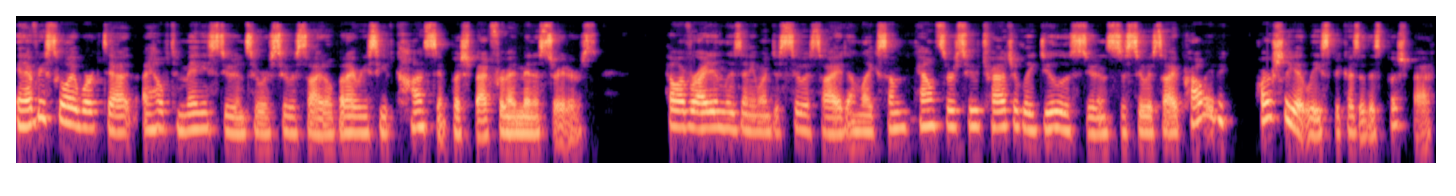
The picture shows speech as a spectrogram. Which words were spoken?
In every school I worked at, I helped many students who were suicidal, but I received constant pushback from administrators. However, I didn't lose anyone to suicide, unlike some counselors who tragically do lose students to suicide, probably be, partially at least because of this pushback.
